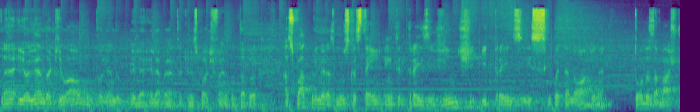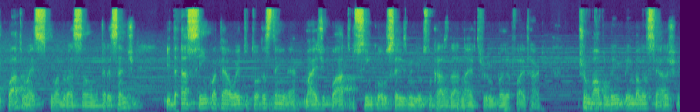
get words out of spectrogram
né? E olhando aqui o álbum, tô olhando ele, ele aberto aqui no Spotify no computador, as quatro primeiras músicas têm entre 3 e 20 e 3 e 59, né? Todas abaixo de 4, mas com uma duração interessante. E das 5 até a 8, todas têm, né? Mais de 4, 5 ou 6 minutos, no caso da Night Through Butterfly Heart. Acho um álbum bem, bem balanceado, acho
